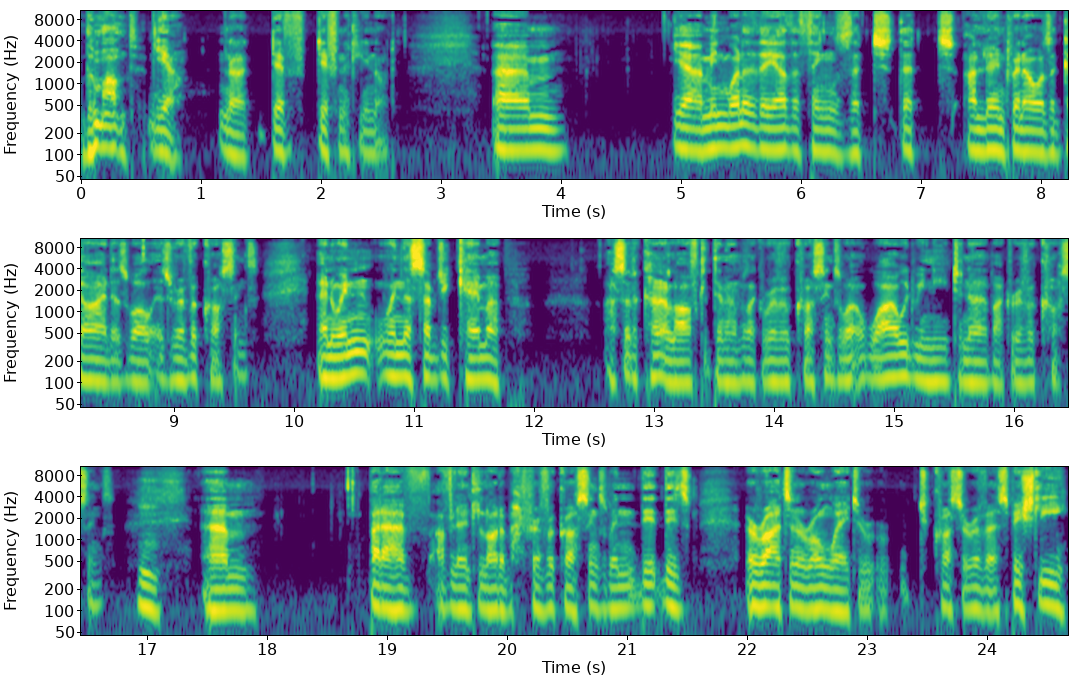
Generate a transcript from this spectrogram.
the mountain. Yeah, no, def- definitely not. Um, yeah, I mean, one of the other things that that I learned when I was a guide as well is river crossings, and when when the subject came up, I sort of kind of laughed at them. I was like, river crossings. Why, why would we need to know about river crossings? Um, but I've I've learned a lot about river crossings. When there, there's a right and a wrong way to to cross a river, especially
